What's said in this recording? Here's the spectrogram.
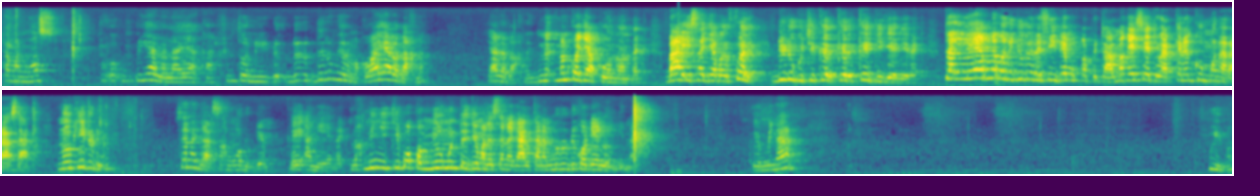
te man moos yàlla laa yaakaar fi mu toll nii dërëm yoru ma ko waaye yàlla baax na yàlla baax na man ko jàppoo noonu rek bàyyi sa jabar fële di dugg ci kër kër kër jigéen yi rek te leer na ma ne jóge na fii dem hôpital ma ngay seetiwaat keneen ku mën a raasaatu noo kii du dem Sénégal sax moo du dem day am yéen rek ndax nit ñi ci boppam ñoo mënta jëmale Sénégal kanam lu dul di ko delloo ginnaaw yow mi naan wuy ma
